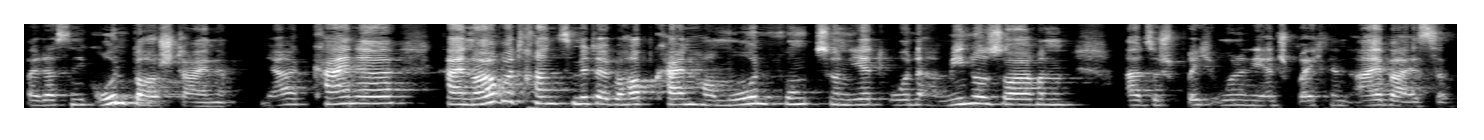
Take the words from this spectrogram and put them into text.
weil das sind die Grundbausteine. Ja, keine, kein Neurotransmitter, überhaupt kein Hormon funktioniert ohne Aminosäuren, also sprich ohne die entsprechenden Eiweiße.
